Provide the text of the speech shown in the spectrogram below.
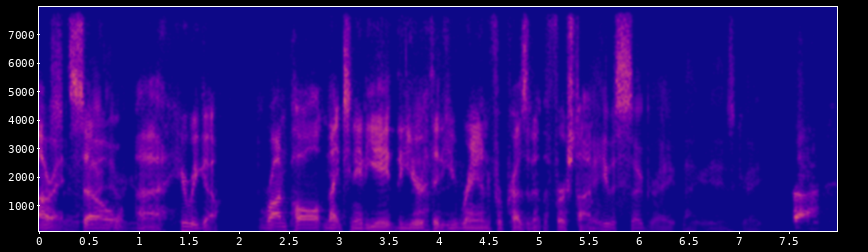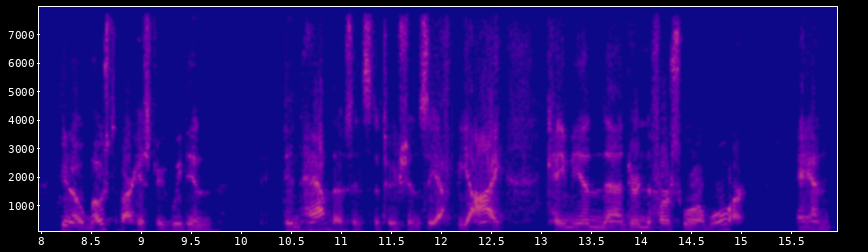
All right, there so we go. uh, here we go. Ron Paul, 1988, the year Yeah. that he ran for president the first Yeah, time. he was so great back. He was great. uh, you know, most of our history, we didn't didn't have those institutions. The FBI came in uh, during the First World War, and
